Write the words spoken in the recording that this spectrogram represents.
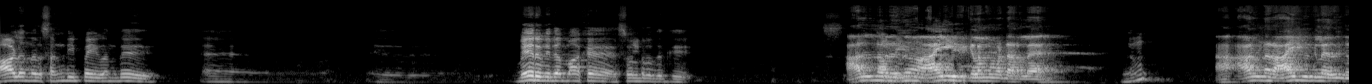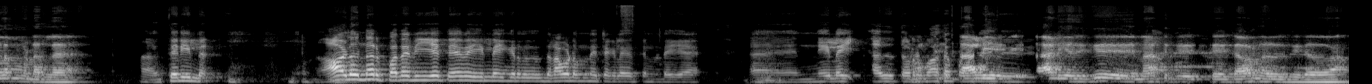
ஆளுநர் சந்திப்பை வந்து அஹ், வேறு விதமாக சொல்றதுக்கு ஆளுநர் எதுவும் ஆய்வுக்கு கிளம்ப மாட்டார்ல? ஆளுநர் ஆய்வுக்குள்ள எதுவும் கிளம்ப மாட்டார்ல? தெரியல. ஆளுநர் பதவியே தேவையில்லைங்கிறது திராவிட முன்னேற்ற கழகத்தினுடைய நிலை. அது தொடர்பாக தாடியதுக்கு நாட்டுக்கு க- கவர்னர் இருக்கு கதை தான்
